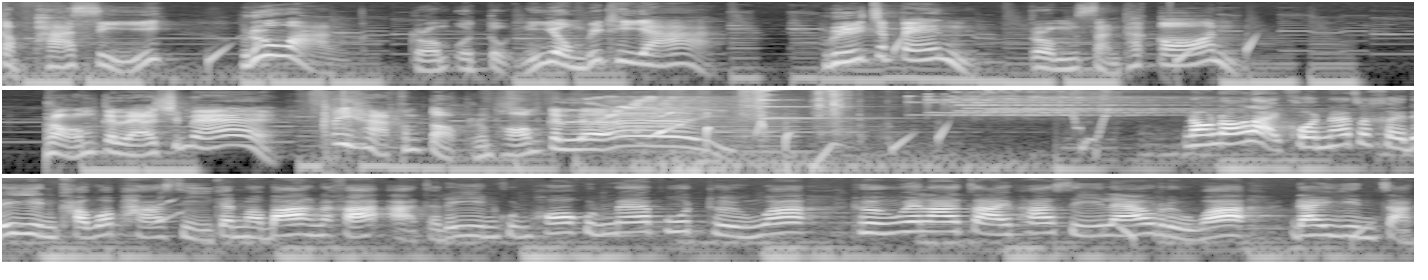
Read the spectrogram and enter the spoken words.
กับภาษี ระหว่างกรมอุตุนิยมวิทยา หรือจะเป็นกรมสรรพากร พร้อมกันแล้วใช่ไหมไปหาคำตอบพร้อมๆกันเลย น้องๆ หลายคนน่าจะเคยได้ยินคำว่าภาษีกันมาบ้างนะคะ อาจจะได้ยินคุณพ่อคุณแม่พูดถึงว่าถึงเวลาจ่ายภาษีแล้วหรือว่าได้ยินจาก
